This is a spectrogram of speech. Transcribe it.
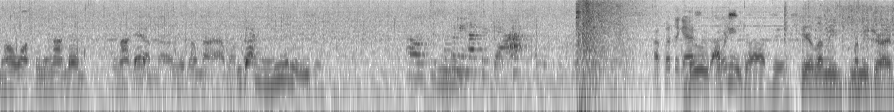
No, Walker, you're not dead. You're not Yeah, dead. I'm not. I'm not. I won't You got die. meters. Oh, does somebody have the gas? I just confused. I put the gas Dude, on I can't drive this. Here, let me let me drive.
